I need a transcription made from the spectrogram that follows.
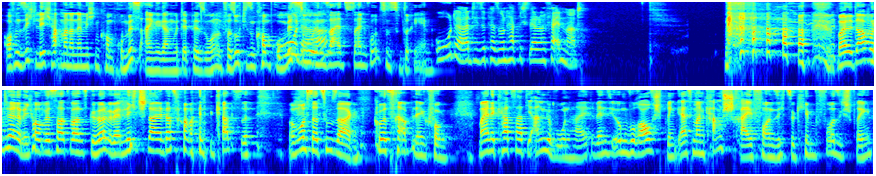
offensichtlich hat man dann nämlich einen Kompromiss eingegangen mit der Person und versucht, diesen Kompromiss so Oder- in sein, zu seinen Gunsten zu drehen. Oder diese Person hat sich sehr doll verändert. Meine Damen und Herren, ich hoffe, es hat man es gehört. Wir werden nicht schneiden, das war meine Katze. Man muss dazu sagen, kurze Ablenkung. Meine Katze hat die Angewohnheit, wenn sie irgendwo raufspringt, erstmal einen Kampfschrei von sich zu geben, bevor sie springt.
